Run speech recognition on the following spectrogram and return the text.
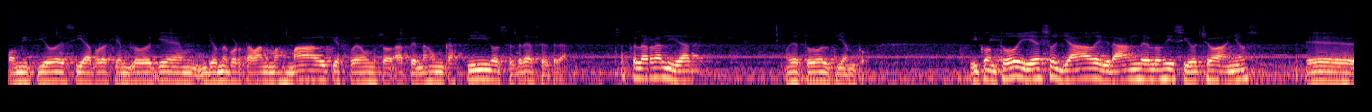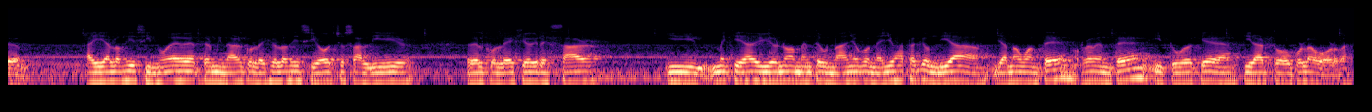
O mi tío decía, por ejemplo, de que yo me portaba más mal, que fue apenas un castigo, etcétera, etcétera. Esa fue la realidad de todo el tiempo. Y con todo y eso, ya de grande, a los 18 años, eh, ahí a los 19, terminar el colegio a los 18, salir del colegio, egresar y me quedé a vivir nuevamente un año con ellos hasta que un día ya no aguanté, reventé y tuve que tirar todo por la borda.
